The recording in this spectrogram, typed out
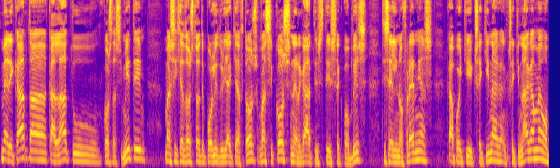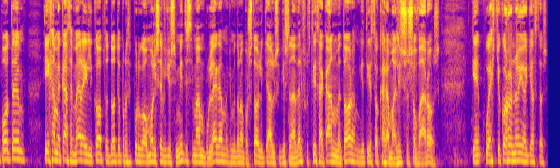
μερικά από τα καλά του Κώστα Σιμίτη. Μας είχε δώσει τότε πολλή δουλειά και αυτός. Βασικός συνεργάτης της εκπομπής, της Ελληνοφρένειας. Κάπου εκεί ξεκίνα, ξεκινάγαμε. Οπότε είχαμε κάθε μέρα υλικό από τον τότε Πρωθυπουργό. Μόλις έφυγε ο Σιμίτης, θυμάμαι που λέγαμε και με τον Αποστόλη και άλλους εκεί συναδέλφους, τι θα κάνουμε τώρα, γιατί ήρθε ο Καραμαλής ο σοβαρός. Που έχει και κορονοϊό κι αυτός.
